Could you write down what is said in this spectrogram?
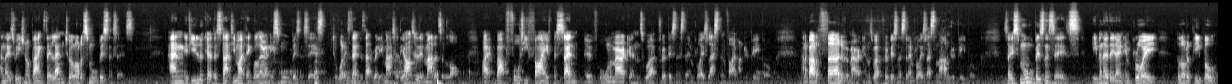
And those regional banks, they lend to a lot of small businesses. And if you look at the stats, you might think, well, they're only small businesses. To what extent does that really matter? The answer is it matters a lot. Right? About 45% of all Americans work for a business that employs less than 500 people. And about a third of Americans work for a business that employs less than 100 people. So small businesses, even though they don't employ a lot of people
